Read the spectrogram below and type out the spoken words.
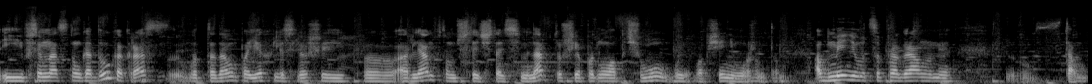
И в семнадцатом году как раз вот тогда мы поехали с Лешей в Орлеан, в том числе читать семинар, потому что я подумала, почему мы вообще не можем там обмениваться программами там,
